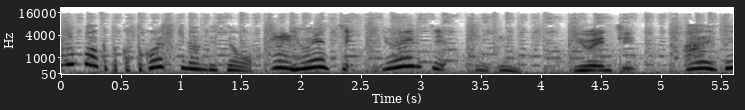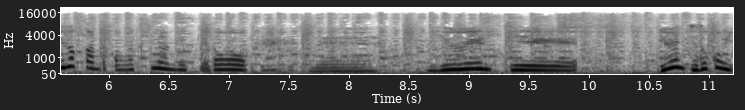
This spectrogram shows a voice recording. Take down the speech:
マパークとかすごい好きなんですよ、うん。遊園地。遊園地。うんうん。遊園地。はい水族館とかも好きなんですけど。いいですね。遊園地。遊園地どこい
